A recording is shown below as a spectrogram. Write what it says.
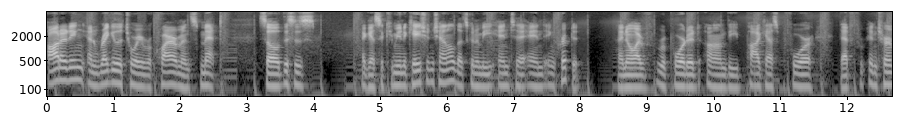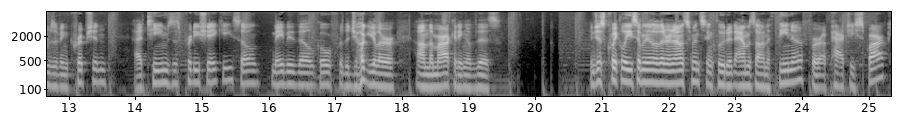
auditing and regulatory requirements met. So, this is, I guess, a communication channel that's going to be end to end encrypted. I know I've reported on the podcast before that in terms of encryption, uh, Teams is pretty shaky, so maybe they'll go for the jugular on the marketing of this. And just quickly, some of the other announcements included Amazon Athena for Apache Spark,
